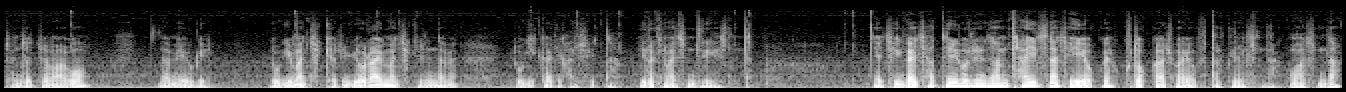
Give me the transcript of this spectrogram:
전저점하고 그다음에 여기 여기만 지켜준 요 라인만 지켜준다면 여기까지 갈 수 있다. 이렇게 말씀드리겠습니다. 네, 지금까지 차트 읽어준 사람 차이사 제이였고요. 구독과 좋아요 부탁드리겠습니다. 고맙습니다.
